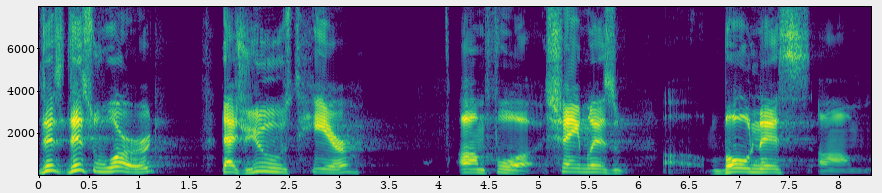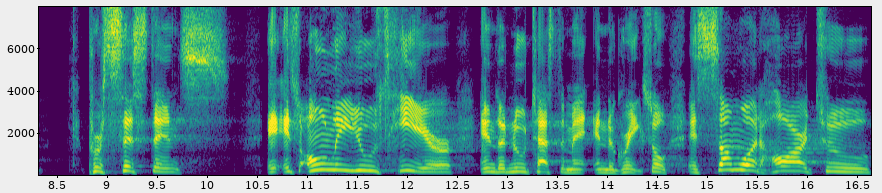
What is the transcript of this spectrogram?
This, this word that's used here um, for shameless uh, boldness, um, persistence. It's only used here in the New Testament in the Greek. So it's somewhat hard to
